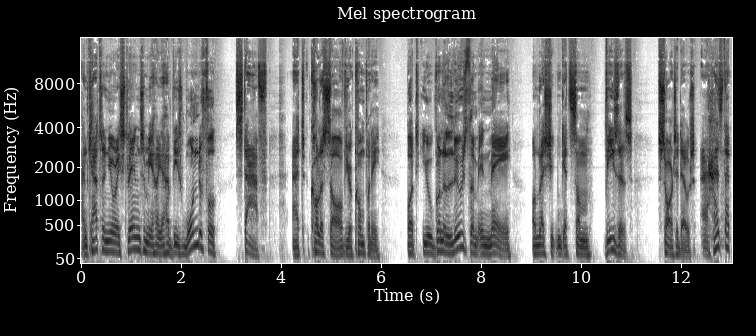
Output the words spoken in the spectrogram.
and Catherine, you were explaining to me how you have these wonderful staff at Colasolve, your company, but you're going to lose them in May unless you can get some visas sorted out. Uh, has that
